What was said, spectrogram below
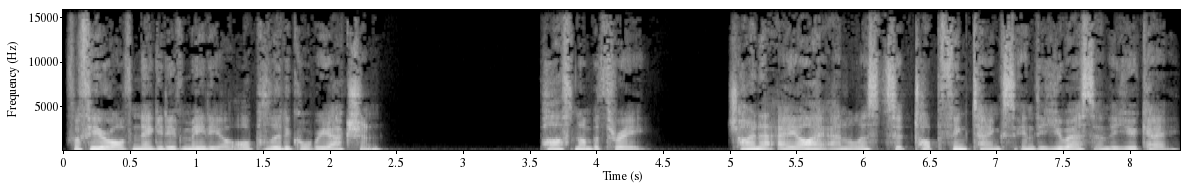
for fear of negative media or political reaction. Path number three China AI analysts at top think tanks in the US and the UK.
